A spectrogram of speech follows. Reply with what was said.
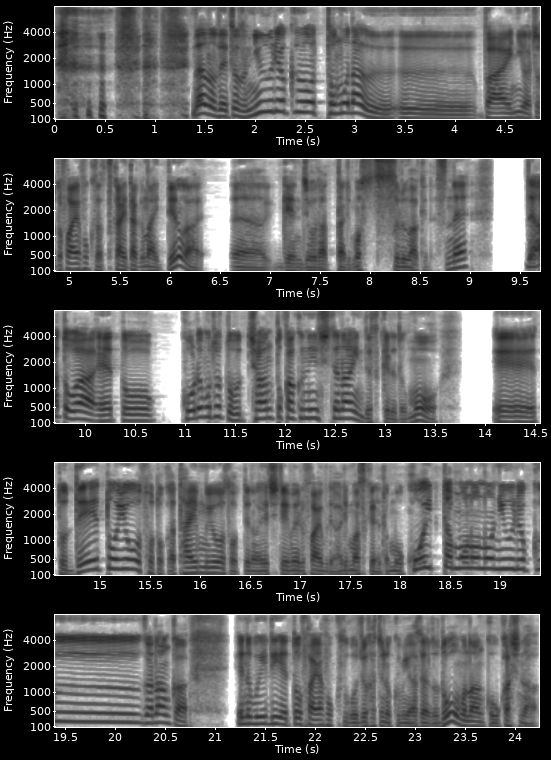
なので、ちょっと入力を伴う場合には、ちょっと Firefox は使いたくないっていうのが、え現状だったりもするわけですね。で、あとは、えっ、と、これもちょっとちゃんと確認してないんですけれども、えっ、と、デート要素とかタイム要素っていうのが HTML5 でありますけれども、こういったものの入力がなんか NVDA と Firefox 58の組み合わせだとどうもなんかおかしな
